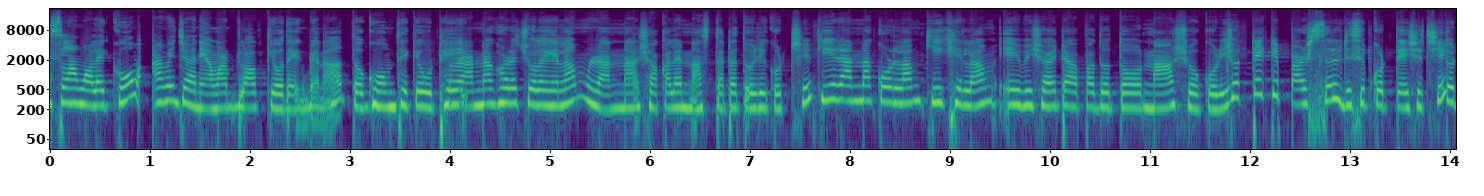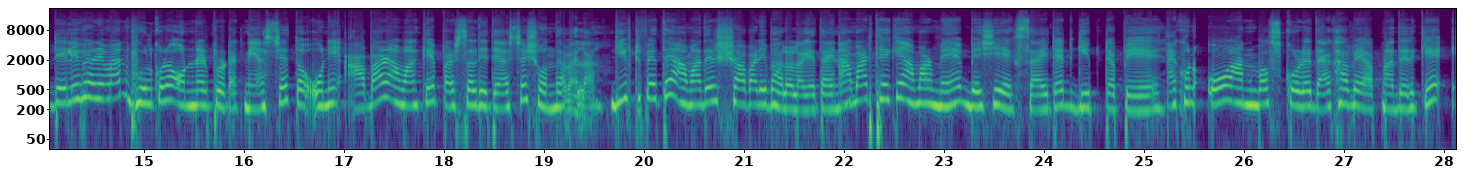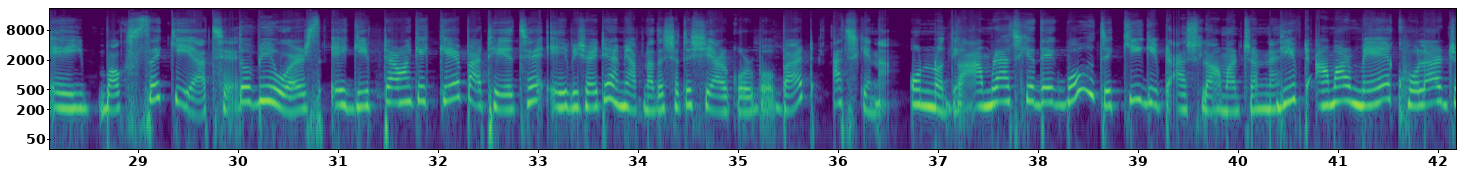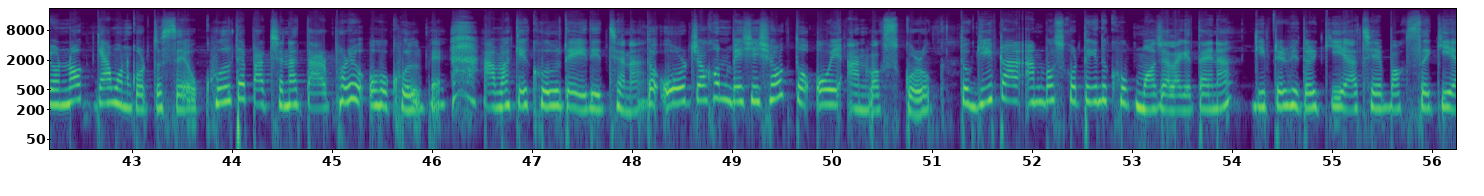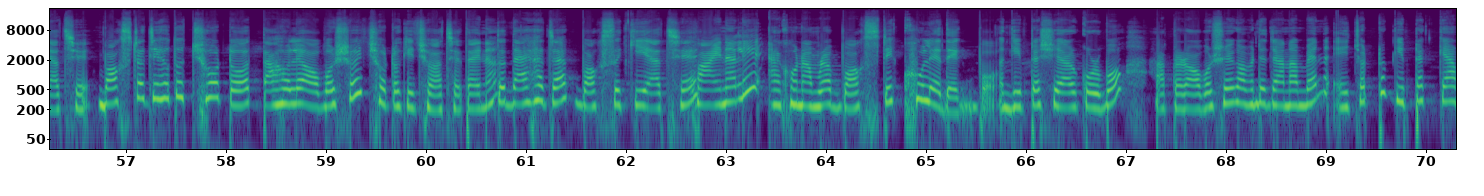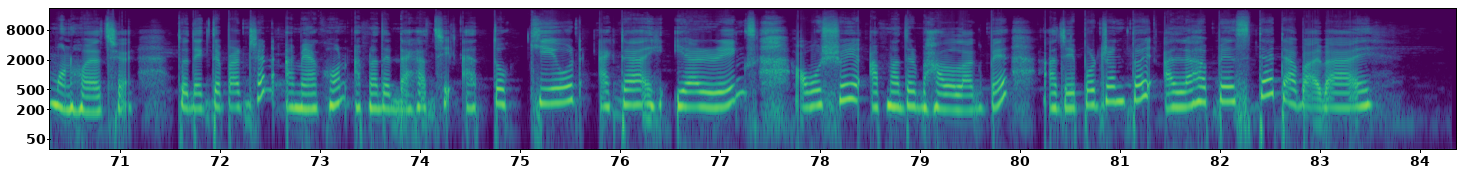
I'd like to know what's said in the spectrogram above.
আসসালামু আলাইকুম। আমি জানি আমার ব্লগ কেউ দেখবে না, তো ঘুম থেকে উঠে রান্নাঘরে চলে গেলাম, রান্না সকালের নাস্তাটা তৈরি করছি। কি রান্না করলাম, কি খেলাম এই বিষয়টা আপাতত না শো করি। ছোট্ট একটি পার্সেল রিসিভ করতে এসেছি। তো ডেলিভারি ম্যান ভুল করে অন্যের প্রোডাক্ট নিয়ে আসছে, তো উনি আবার আমাকে পার্সেল দিতে আসছে সন্ধ্যাবেলা। গিফট পেতে আমাদের সবারই ভালো লাগে, তাই না? আমার থেকে আমার মেয়ে বেশি এক্সাইটেড গিফটটা পেয়ে। এখন ও আনবক্স করে দেখাবে আপনাদেরকে এই বক্সে কি আছে। তো ভিউয়ার্স এই গিফটটা আমাকে কে পাঠিয়েছে এই বিষয়টি আমি আপনাদের সাথে শেয়ার করব বাট আজকে না। অন্যদিন আমরা আজকে দেখব যে কি গিফট আসলো আমার জন্য। গিফট আমার মেয়ে খোলার জন্য কেমন করতেছে? ও খুলতে পারছে না তারপরে ও খুলবে। আমাকে খুলতেই দিচ্ছে না। তো ওর যখন বেশি শখ তো ওই আনবক্স করুক। তো গিফট আনবক্স করতে কিন্তু খুব মজা লাগে তাই না? গিফটের ভিতর কি আছে? বক্সে কি আছে? বক্সটা যেহেতু ছোট তাহলে অবশ্যই ছোট কিছু আছে তাই না? তো দেখা যাক বক্সে কি আছে। ফাইনালি এখন আমরা বক্সটি খুলে দেখব। গিফটটা শেয়ার করব। আপনারা অবশ্যই কমেন্টে জানাবেন এই ছোট্ট গিফটটা কেমন হয়েছে। তো দেখতে পাচ্ছেন, আমি এখন আপনাদের দেখাচ্ছি এত কিউট একটা ইয়ার রিংস অবশ্যই আপনাদের ভালো লাগবে। আজ এ পর্যন্তই। আল্লাহ হাফেজ, টাটা, বাই বাই।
